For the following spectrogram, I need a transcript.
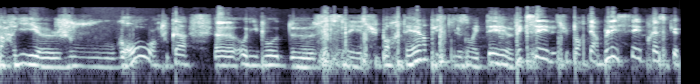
Paris joue gros en tout cas euh, au niveau de ses supporters, puisqu'ils ont été vexés, les supporters blessés presque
